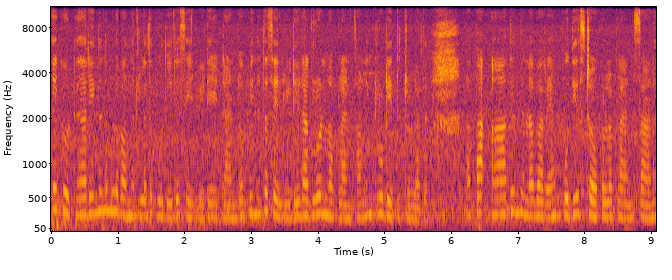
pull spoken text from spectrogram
ഹേ കൂട്ടുകാരി ഇന്ന് നമ്മൾ വന്നിട്ടുള്ളത് പുതിയൊരു സെയിൽ വീഡിയോ ആയിട്ടാണ് അപ്പോൾ ഇന്നത്തെ സെയിൽ വീഡിയോയിൽ പ്ലാന്റ്സ് ആണ് ഇൻക്ലൂഡ് ചെയ്തിട്ടുള്ളത്. അപ്പോൾ ആദ്യം തന്നെ പറയാം പുതിയ സ്റ്റോക്കുള്ള ആണ്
